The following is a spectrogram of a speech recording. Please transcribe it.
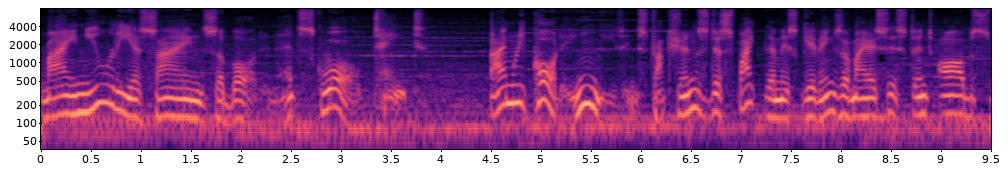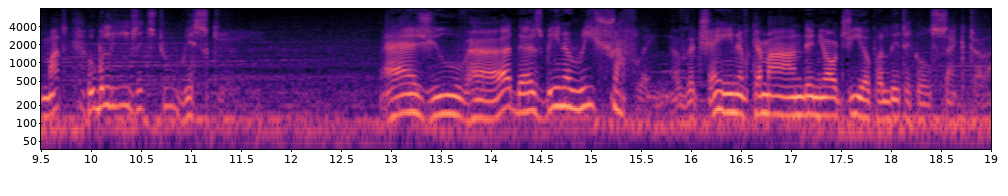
My newly assigned subordinate, Squall Taint, I'm recording these instructions despite the misgivings of my assistant, Obsmut, who believes it's too risky. As you've heard, there's been a reshuffling of the chain of command in your geopolitical sector,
